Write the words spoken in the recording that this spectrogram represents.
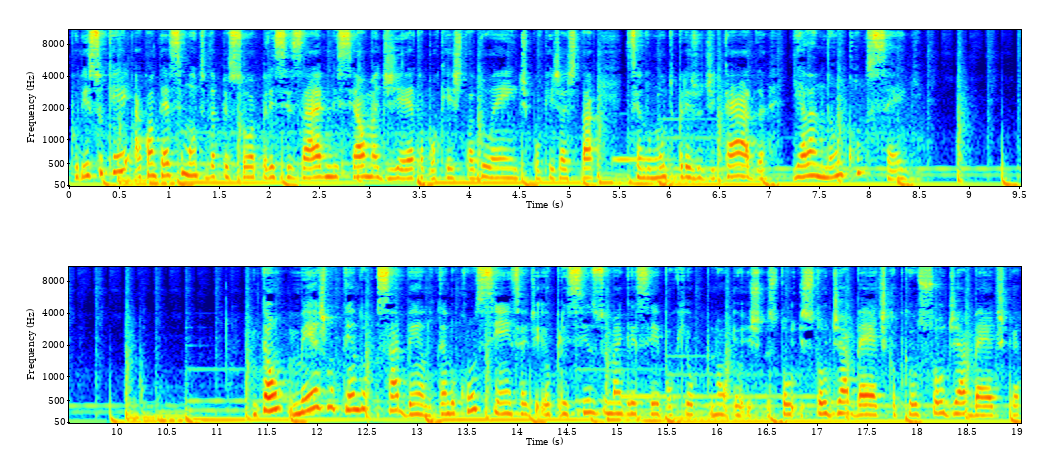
Por isso que acontece muito da pessoa precisar iniciar uma dieta porque está doente, porque já está sendo muito prejudicada e ela não consegue. Então, mesmo tendo, sabendo, tendo consciência de eu preciso emagrecer porque eu não eu estou, estou diabética, porque eu sou diabética,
